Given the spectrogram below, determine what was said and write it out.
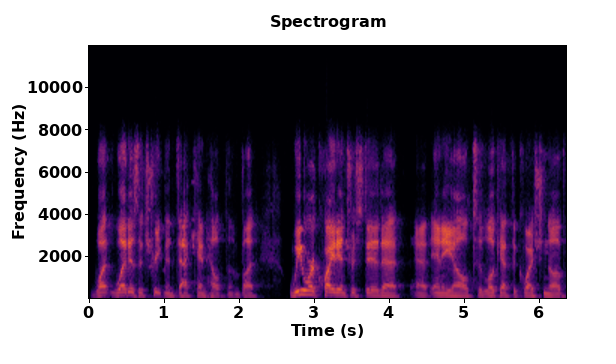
What, what is a treatment that can help them? But we were quite interested at, at NAL to look at the question of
